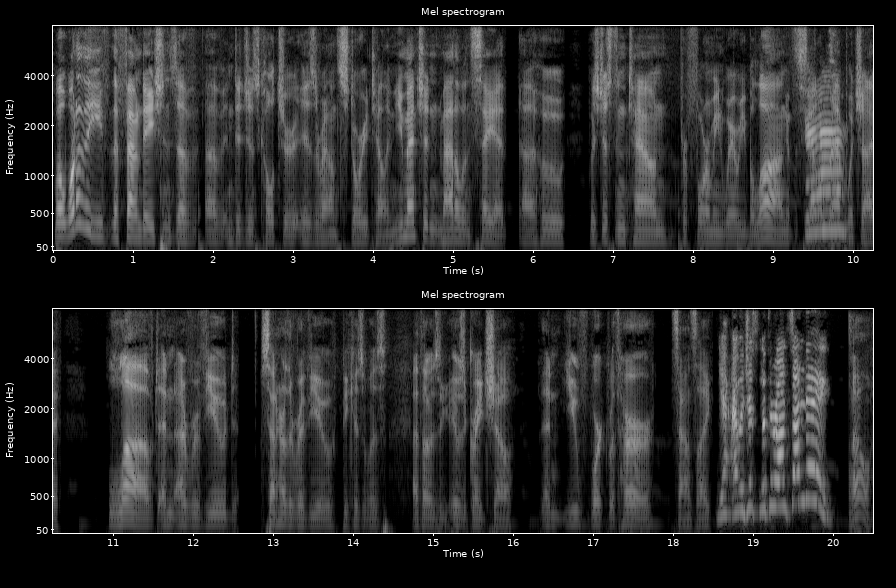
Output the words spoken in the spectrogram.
well, one of the the foundations of, of indigenous culture is around storytelling. You mentioned Madeline Sayet, uh, who was just in town performing "Where We Belong" at the Seattle yeah. Rep, which I loved, and I reviewed, sent her the review because it was I thought it was a, it was a great show and you've worked with her. Sounds like. Yeah, I was just with her on Sunday. Oh,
